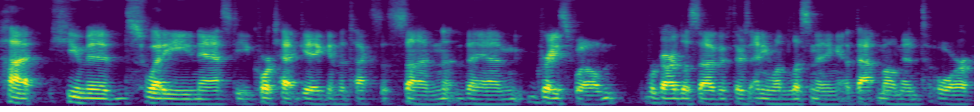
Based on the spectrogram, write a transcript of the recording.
hot, humid, sweaty, nasty quartet gig in the Texas sun than Grace will regardless of if there's anyone listening at that moment or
